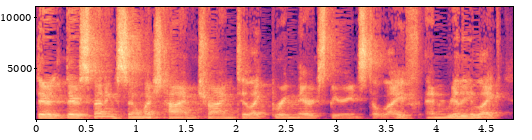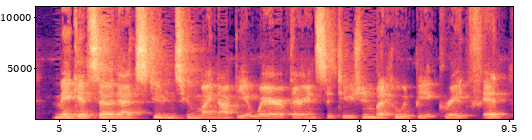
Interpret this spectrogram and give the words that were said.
They're they're spending so much time trying to like bring their experience to life and really like make it so that students who might not be aware of their institution but who would be a great fit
